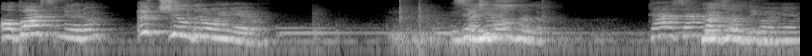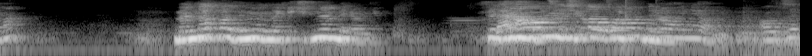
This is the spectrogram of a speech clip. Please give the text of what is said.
abartmıyorum. 3 yıldır oynuyorum. Ben Zeki, ne oldu? sen, kaç Ben yıldır de- oynuyorsun? Ben ne yapmadım ben küçüğümden beri oynuyorum. Ben 6 yaşından falan beri oynuyorum. 6,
